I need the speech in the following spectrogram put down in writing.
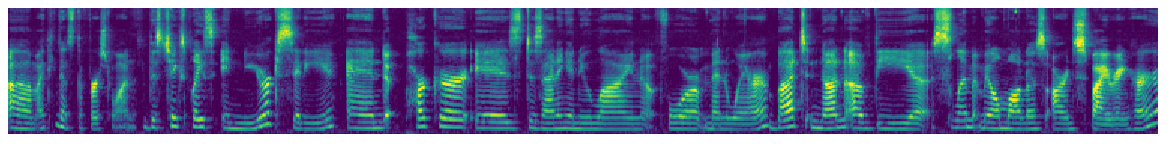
Um, I think that's the first one. This takes place in New York City and Parker is designing a new line for menwear, but none of the slim male models are inspiring her.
